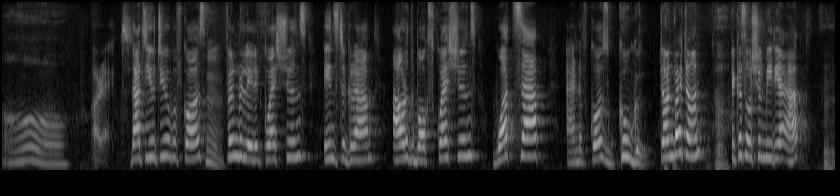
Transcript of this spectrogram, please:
Oh. All right. That's YouTube, of course. Hmm. Film related questions, Instagram, out of the box questions, WhatsApp, and of course, Google. Turn by turn, pick a social media app. Hmm.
